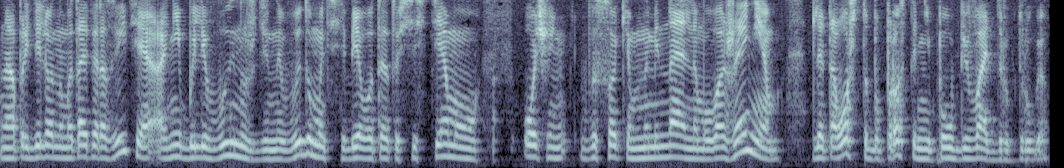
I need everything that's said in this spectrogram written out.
на определенном этапе развития они были вынуждены выдумать себе вот эту систему с очень высоким номинальным уважением для того, чтобы просто не поубивать друг друга.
